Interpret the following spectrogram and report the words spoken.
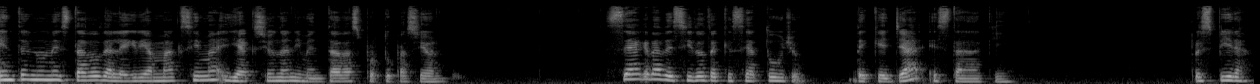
Entra en un estado de alegría máxima y acción alimentadas por tu pasión. Sé agradecido de que sea tuyo, de que ya está aquí. Respira,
